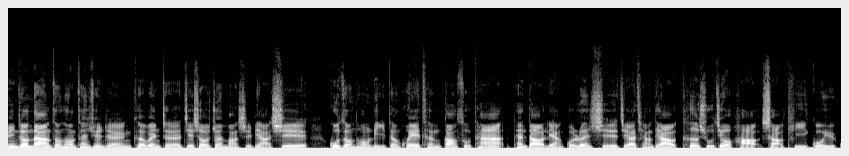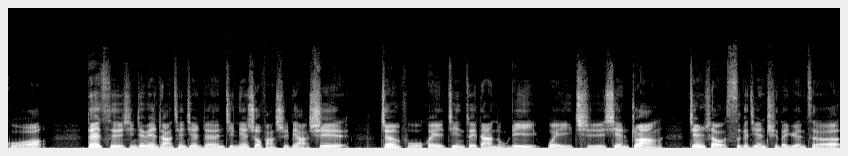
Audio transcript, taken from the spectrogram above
民众党总统参选人柯文哲接受专访时表示，顾总统李登辉曾告诉他，谈到两国论时，只要强调特殊就好，少提国与国。对此，行政院长钱建仁今天受访时表示，政府会尽最大努力维持现状，坚守四个坚持的原则，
